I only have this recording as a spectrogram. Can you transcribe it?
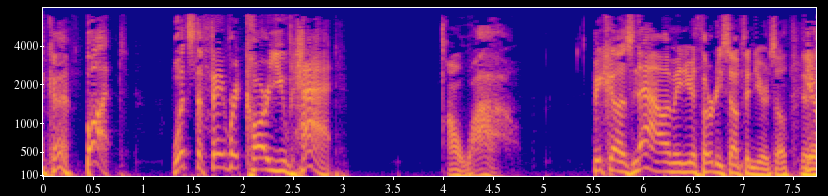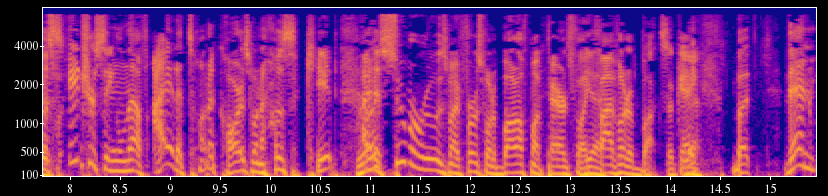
Okay. But what's the favorite car you've had? Oh wow. Because now, I mean, you're 30 something years old. You know, it's interesting enough. I had a ton of cars when I was a kid. I had a Subaru was my first one. I bought off my parents for like Yeah. 500 bucks. Okay. Yeah. But then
